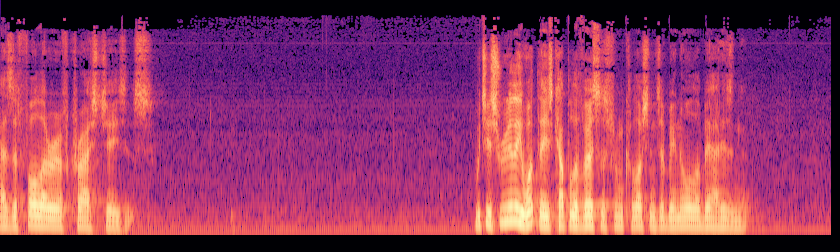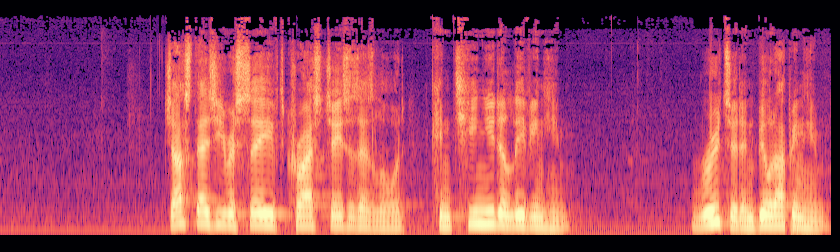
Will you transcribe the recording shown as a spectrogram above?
as a follower of Christ Jesus. Which is really what these couple of verses from Colossians have been all about, isn't it? Just as you received Christ Jesus as Lord, continue to live in him, rooted and built up in him,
